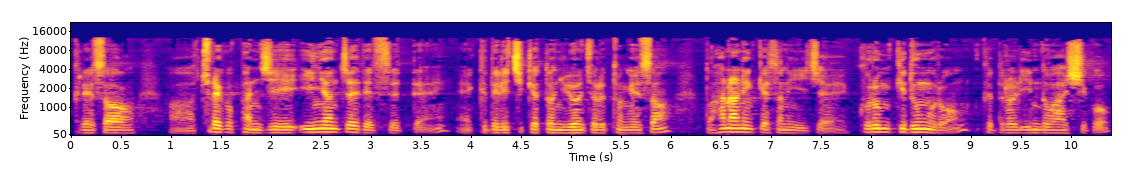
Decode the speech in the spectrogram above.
그래서 어, 출애굽한 지 2년째 됐을 때 그들이 지켰던 유월절을 통해서 또 하나님께서는 이제 구름 기둥으로 그들을 인도하시고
